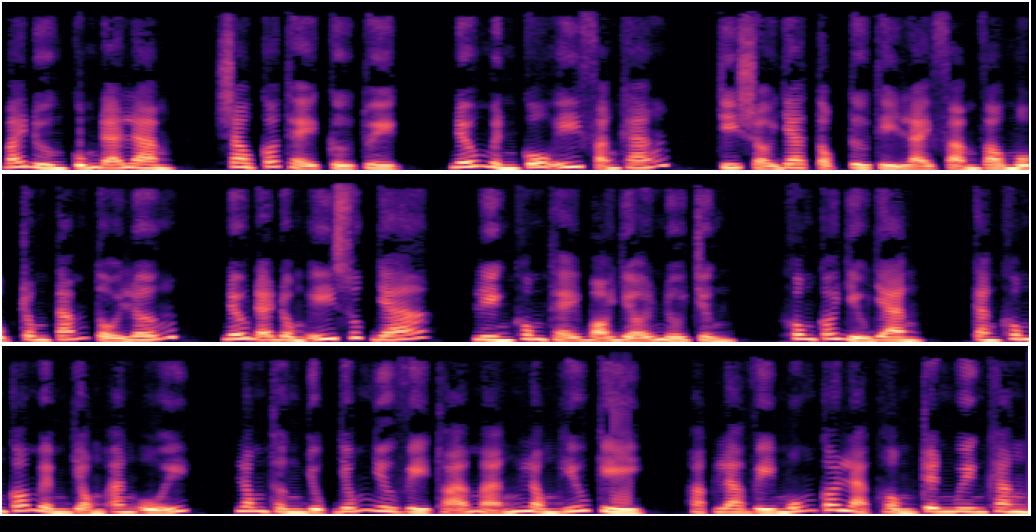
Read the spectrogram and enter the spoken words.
bái đường cũng đã làm, sao có thể cự tuyệt, nếu mình cố ý phản kháng, chỉ sợ gia tộc từ thị lại phạm vào một trong tám tội lớn, nếu đã đồng ý xuất giá, liền không thể bỏ dở nửa chừng, không có dịu dàng, càng không có mềm giọng an ủi, Long thần dục giống như vì thỏa mãn lòng hiếu kỳ, hoặc là vì muốn có lạc hồng trên nguyên khăn,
